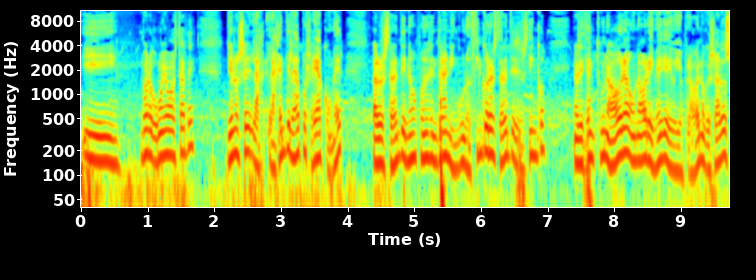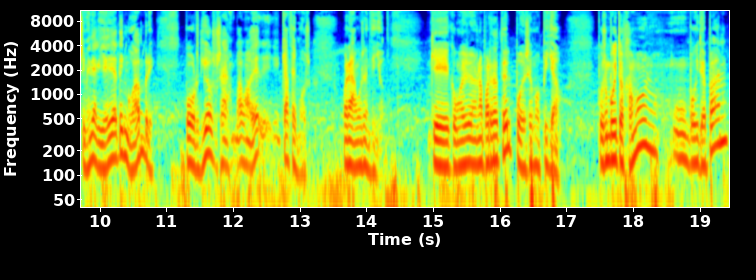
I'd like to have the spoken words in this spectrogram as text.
Y bueno, como llegamos tarde, yo no sé, la, la, gente le da por salir a comer a los restaurantes y no podemos entrar a ninguno. Cinco restaurantes, esos cinco nos decían que una hora, una hora y media. Digo yo, pero bueno, que son las dos y media, que ya, ya tengo hambre. Por Dios, o sea, vamos a ver, ¿qué hacemos? Bueno, muy sencillo. Que como es un apart hotel, pues hemos pillado pues un poquito de jamón, un poquito de pan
